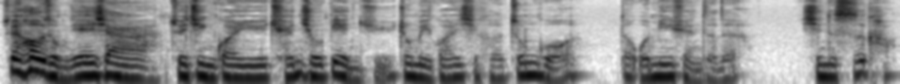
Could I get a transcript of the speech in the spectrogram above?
最后总结一下最近关于全球变局、中美关系和中国的文明选择的新的思考。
